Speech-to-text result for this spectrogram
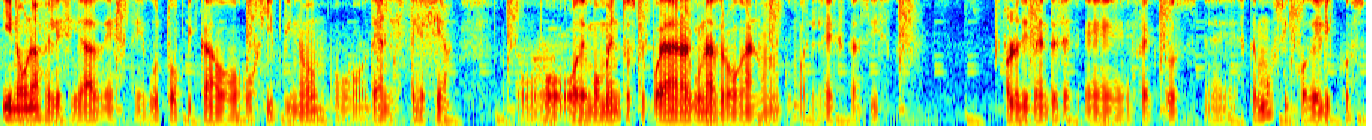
Y no una felicidad este, utópica o, hippie, ¿no? O de anestesia o, de momentos que pueda dar alguna droga, ¿no? Como el éxtasis o los diferentes eh, efectos eh, psicodélicos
